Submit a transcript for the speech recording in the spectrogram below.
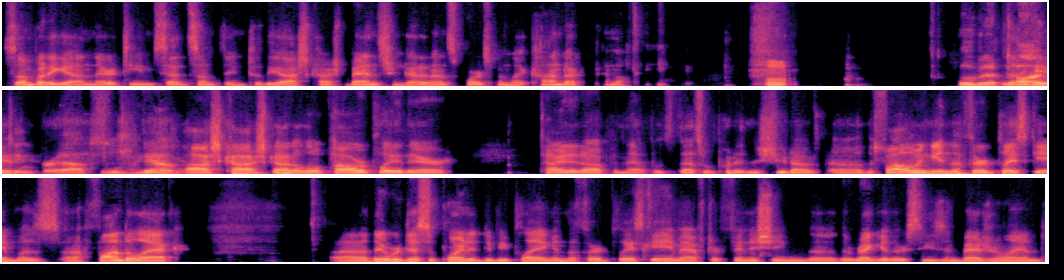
somebody on their team said something to the Oshkosh bench and got an unsportsmanlike conduct penalty. Hmm. A little bit of taunting, like, perhaps. Yeah, yeah, Oshkosh got a little power play there, tied it up, and that was that's what put it in the shootout. Uh, the following in the third place game was uh, Fond du Lac. Uh, they were disappointed to be playing in the third place game after finishing the the regular season Badgerland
